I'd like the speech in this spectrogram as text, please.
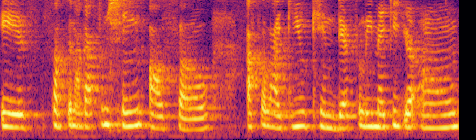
is something I got from Shein also. I feel like you can definitely make it your own.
